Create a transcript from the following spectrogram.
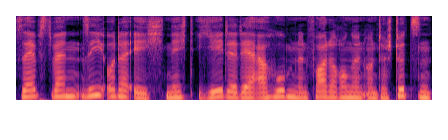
Selbst wenn Sie oder ich nicht jede der erhobenen Forderungen unterstützen,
